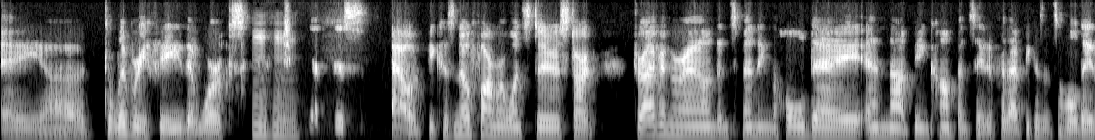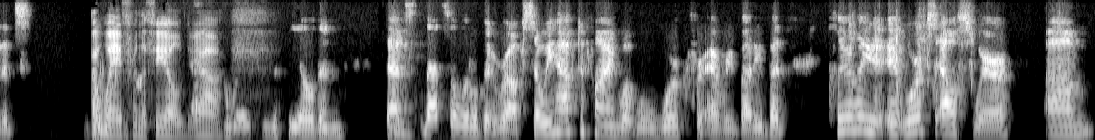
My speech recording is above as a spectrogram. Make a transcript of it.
a uh, delivery fee that works hmm get this out because no farmer wants to start driving around and spending the whole day and not being compensated for that because it's a whole day that's away from the field. Yeah, away from the field, and that's that's a little bit rough. So we have to find what will work for everybody. But clearly, it works elsewhere. Um,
